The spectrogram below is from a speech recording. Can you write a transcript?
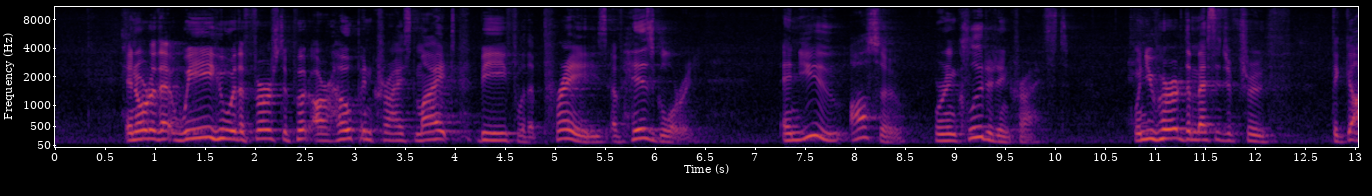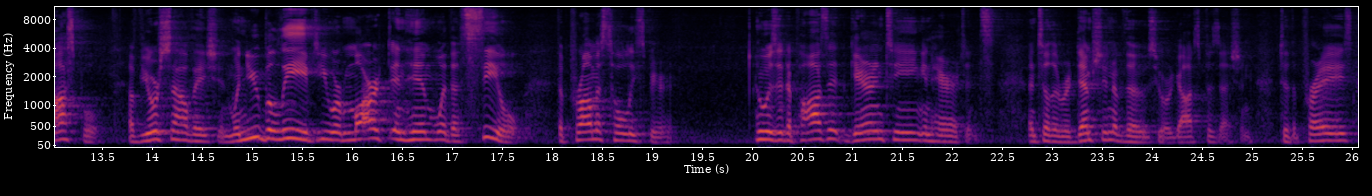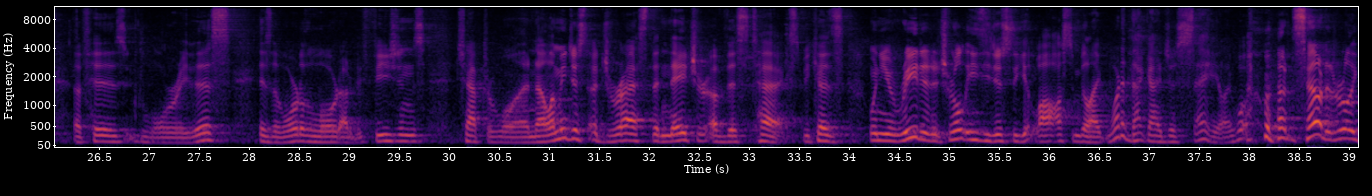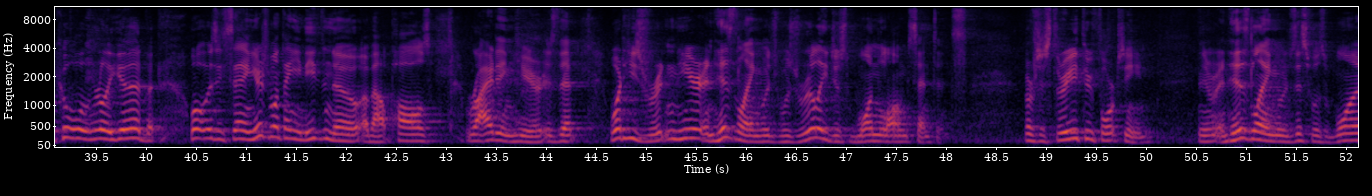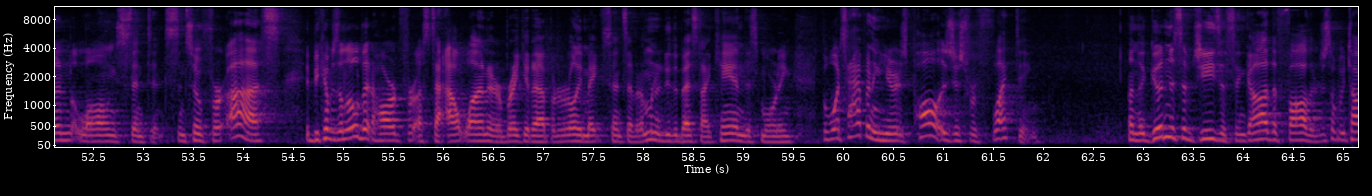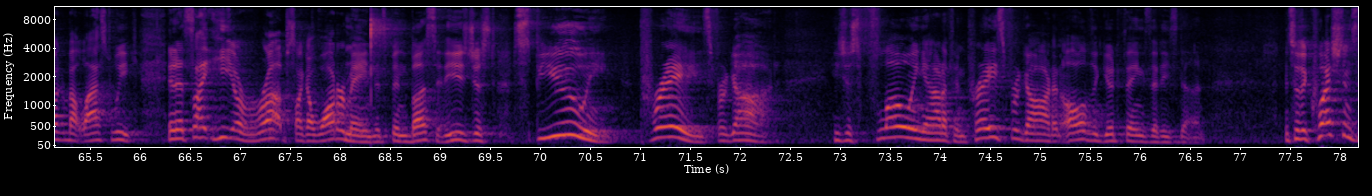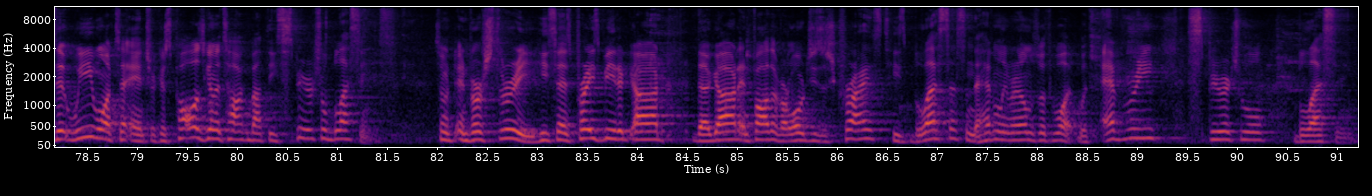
in order that we who were the first to put our hope in Christ might be for the praise of his glory. And you also were included in Christ. When you heard the message of truth, the gospel of your salvation, when you believed, you were marked in him with a seal, the promised Holy Spirit, who is a deposit guaranteeing inheritance until the redemption of those who are God's possession, to the praise of his glory. This is the word of the Lord out of Ephesians chapter 1. Now, let me just address the nature of this text because when you read it, it's real easy just to get lost and be like, what did that guy just say? Like, what, it sounded really cool and really good, but what was he saying? Here's one thing you need to know about Paul's writing here is that what he's written here in his language was really just one long sentence verses 3 through 14. In his language, this was one long sentence. And so for us, it becomes a little bit hard for us to outline it or break it up or really make sense of it. I'm going to do the best I can this morning. But what's happening here is Paul is just reflecting on the goodness of Jesus and God the Father, just what we talked about last week. And it's like he erupts like a water main that's been busted. He is just spewing praise for God. He's just flowing out of him, praise for God and all of the good things that he's done. And so the questions that we want to answer, because Paul is going to talk about these spiritual blessings. So in verse 3, he says, Praise be to God, the God and Father of our Lord Jesus Christ. He's blessed us in the heavenly realms with what? With every spiritual blessing.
